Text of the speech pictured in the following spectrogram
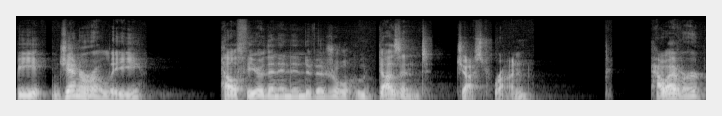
be generally healthier than an individual who doesn't just run. However,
